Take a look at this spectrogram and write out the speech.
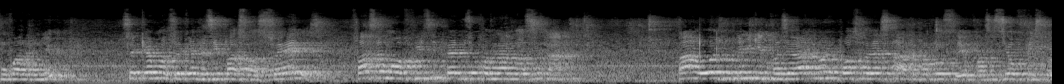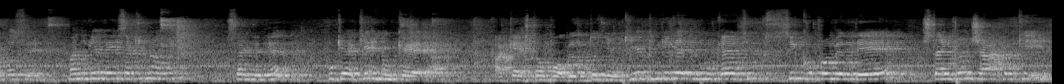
Concorda comigo? Você quer, você quer antecipar suas férias? Faça um ofício e pede o seu coordenador assinar. Ah, hoje eu tenho que ir fazer, ah, não, eu posso fazer essa ata para você, eu faço esse ofício para você. Mas ninguém vê isso aqui não. Você está entendendo? Porque quem não quer a questão, o problema todinho aqui, é que ninguém não quer se, se comprometer, está enganjado aqui.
